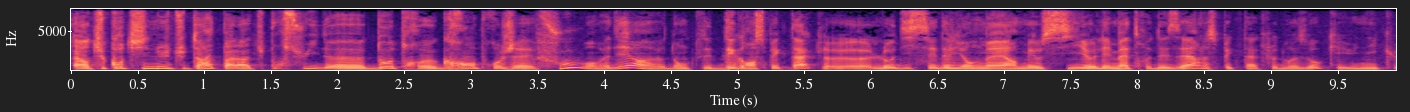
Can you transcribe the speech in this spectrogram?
Alors tu continues, tu t'arrêtes pas là, tu poursuis d'autres grands projets fous, on va dire, donc des grands spectacles, euh, l'Odyssée des lions de mer, mais aussi euh, les Maîtres des airs, le spectacle d'oiseaux qui est unique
